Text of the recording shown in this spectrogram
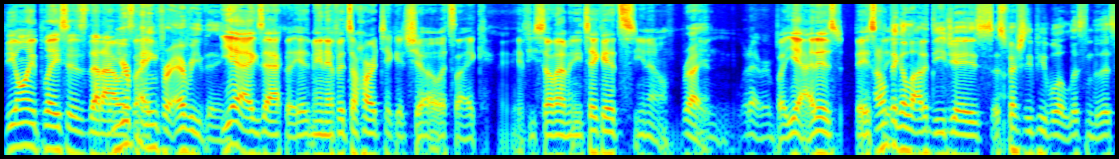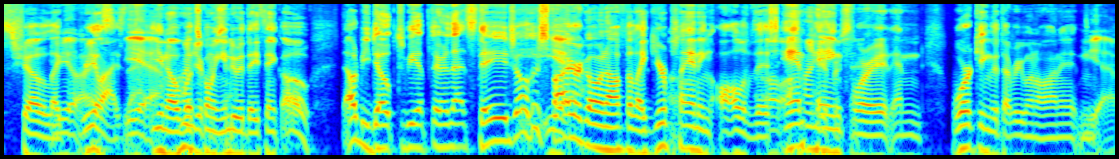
the only places that I And was you're paying like, for everything. yeah, exactly. I mean, if it's a hard ticket show, it's like if you sell that many tickets, you know, Right. and whatever. But yeah, it is basically. I don't think a lot of DJs, especially people that listen to this show, like realize, Realize, that. yeah, you know what's going into it. They think, oh, that would be dope to be up there in that stage. Oh, there's Yeah. fire going off, but like you're oh. planning all of this Oh, and paying 100%. for it and working with everyone on it. And Yeah,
